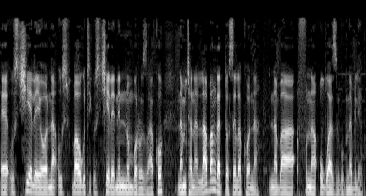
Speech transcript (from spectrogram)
eh, usitshiyele yona usiba ukuthi usitshiyele nenomboro zakho namtshana laba ngadosela khona nabafuna ukwazi ngokunabileko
